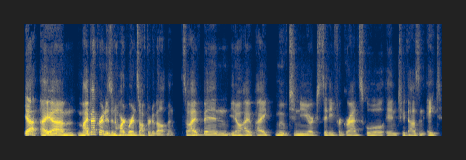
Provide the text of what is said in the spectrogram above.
yeah, I um my background is in hardware and software development. So I've been, you know, I I moved to New York City for grad school in 2008.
